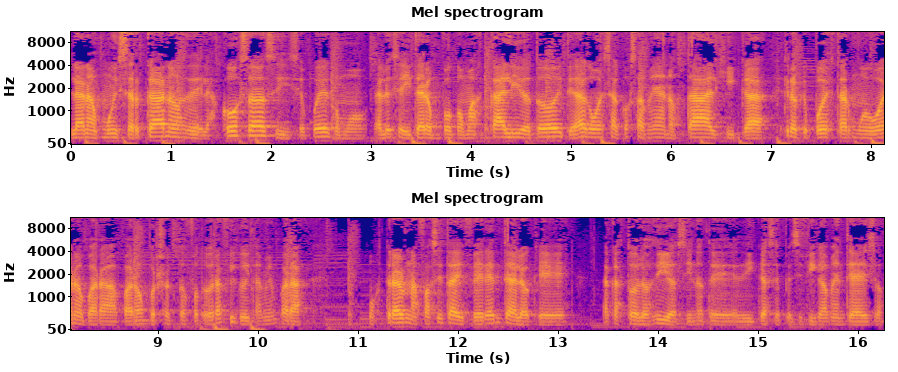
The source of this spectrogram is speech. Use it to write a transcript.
planos muy cercanos de las cosas y se puede como tal vez editar un poco más cálido todo y te da como esa cosa media nostálgica. Creo que puede estar muy bueno para, para un proyecto fotográfico y también para mostrar una faceta diferente a lo que sacas todos los días si no te dedicas específicamente a eso.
